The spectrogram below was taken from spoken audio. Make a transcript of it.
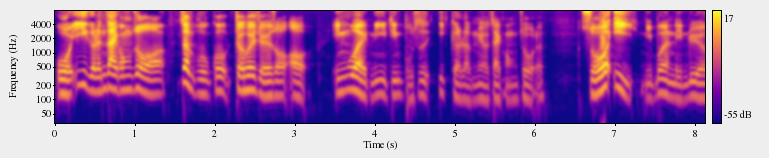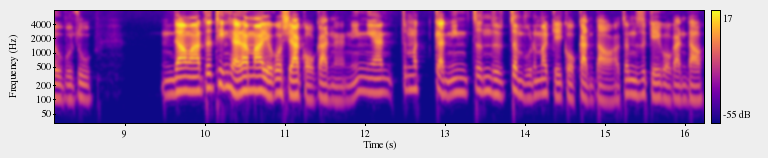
我一个人在工作哦，政府过就会觉得说哦，因为你已经不是一个人没有在工作了，所以你不能领育儿补助，你知道吗？这听起来他妈有够瞎狗干的，你你还这么干，你真的政府他妈给狗干到啊，真的是给狗干到，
